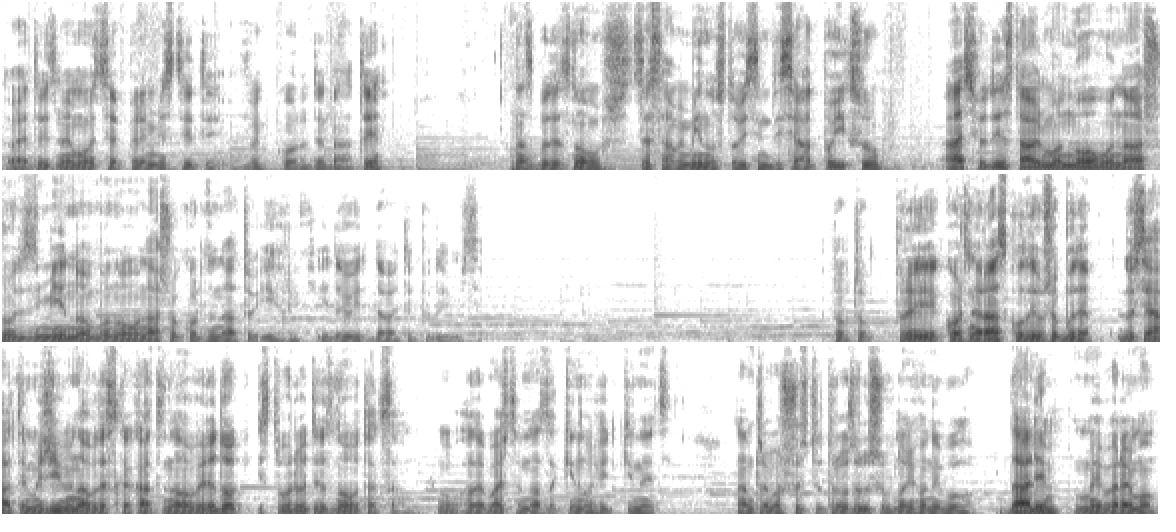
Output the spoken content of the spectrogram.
Давайте візьмемо це, перемістити в координати. У нас буде знову ж це саме мінус 180 по х. А сюди ставимо нову нашу зміну або нову нашу координату y. І давайте подивимося. Тобто при кожний раз, коли вже буде досягати межі, вона буде скакати на новий рядок і створювати знову так само. Ну, Але бачите, вона закинула геть кінець. Нам треба щось тут розрушити, щоб воно його не було. Далі ми беремо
